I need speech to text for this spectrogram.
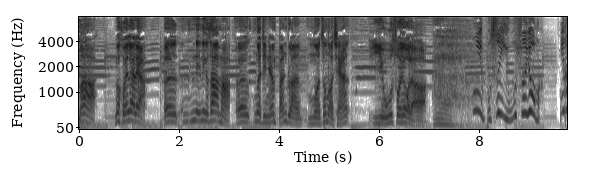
妈，我回来了。呃，那那个啥嘛，呃，我今年搬砖没挣到钱，一无所有了啊。你不是一无所有吗？你还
